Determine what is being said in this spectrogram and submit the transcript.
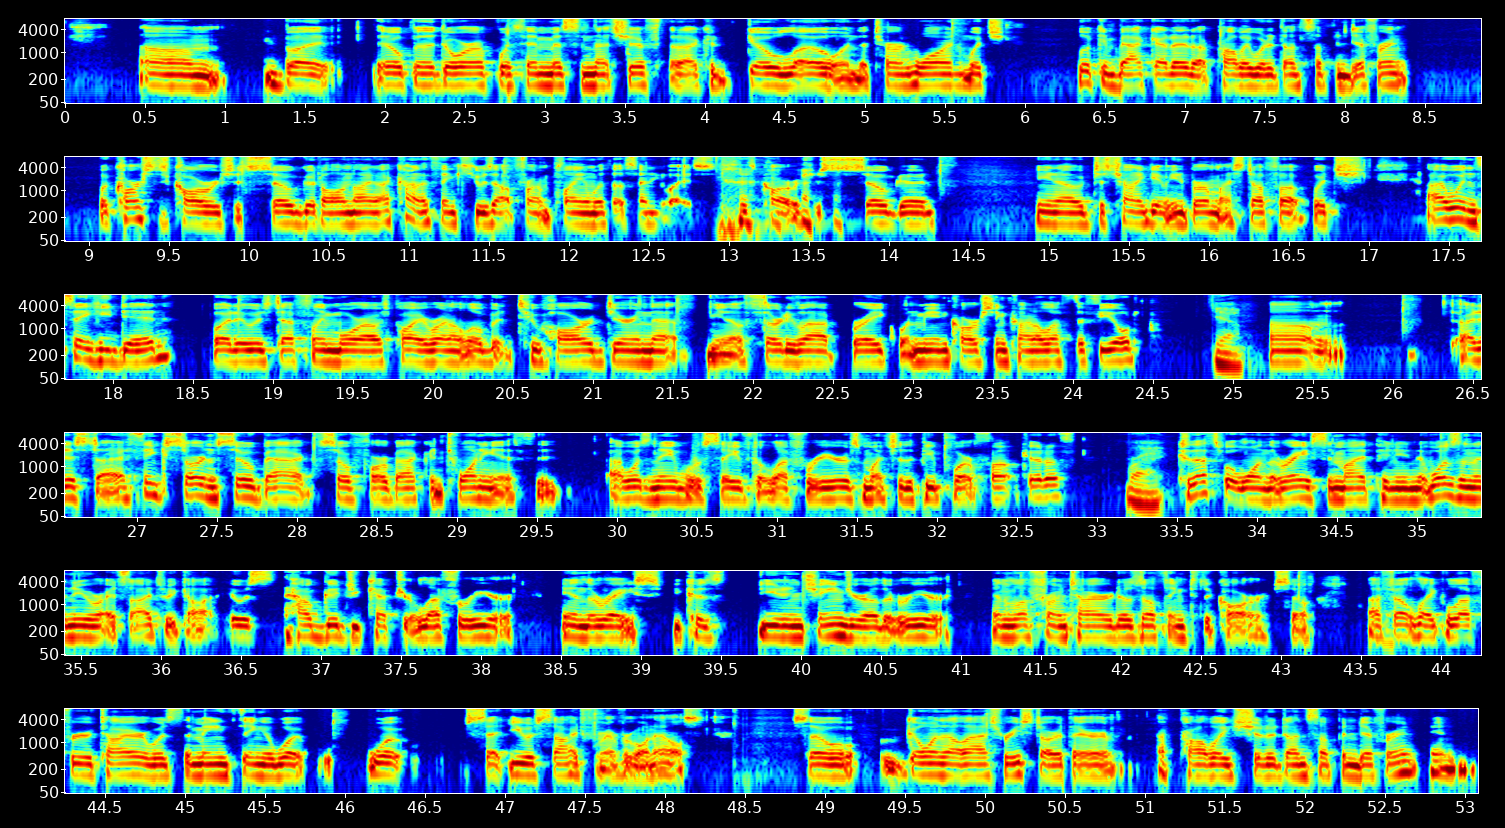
Um, but it opened the door up with him missing that shift that I could go low in the turn one, which looking back at it, I probably would have done something different. But Carson's car was just so good all night. I kind of think he was out front playing with us anyways. His car was just so good, you know, just trying to get me to burn my stuff up, which I wouldn't say he did, but it was definitely more. I was probably running a little bit too hard during that, you know, 30 lap break when me and Carson kind of left the field. Yeah. Um, I just, I think starting so back, so far back in 20th, it, I wasn't able to save the left rear as much as the people up front could have. Right. Because that's what won the race, in my opinion. It wasn't the new right sides we got. It was how good you kept your left rear in the race because you didn't change your other rear. And left front tire does nothing to the car. So I felt like left rear tire was the main thing of what what set you aside from everyone else. So going that last restart there, I probably should have done something different. And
